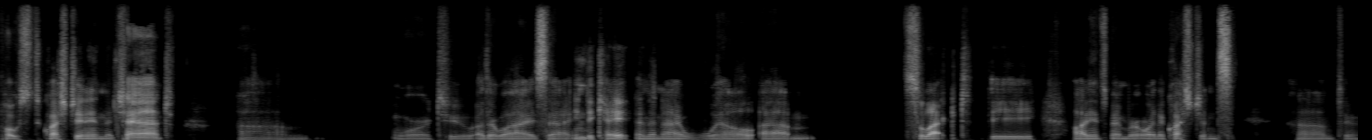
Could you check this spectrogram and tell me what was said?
post question in the chat um, or to otherwise uh, indicate, and then I will um, select the audience member or the questions um, to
